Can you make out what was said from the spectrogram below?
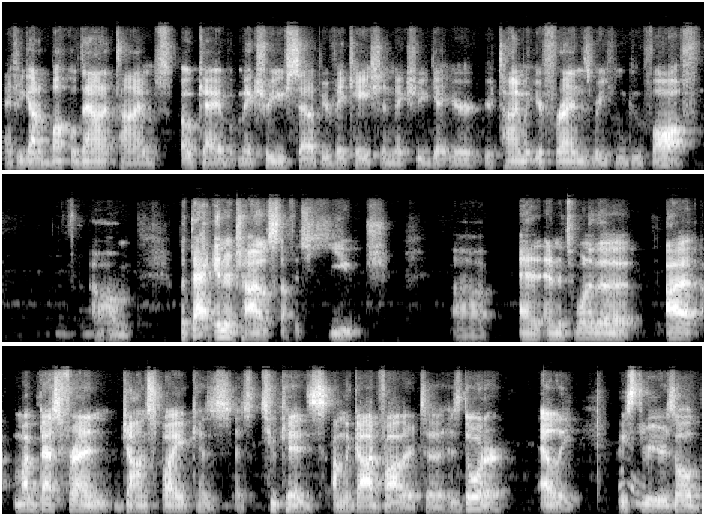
And if you got to buckle down at times, okay, but make sure you set up your vacation. Make sure you get your your time with your friends where you can goof off. Mm-hmm. Um, but that inner child stuff is huge, uh, and and it's one of the I my best friend John Spike has has two kids. I'm the godfather to his daughter Ellie, who's three years old,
